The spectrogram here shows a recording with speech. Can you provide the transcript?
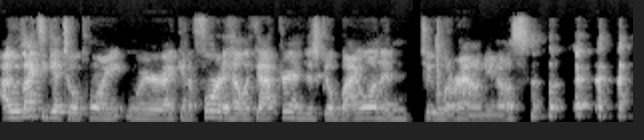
I would like to get to a point where I can afford a helicopter and just go buy one and tootle around. You know,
